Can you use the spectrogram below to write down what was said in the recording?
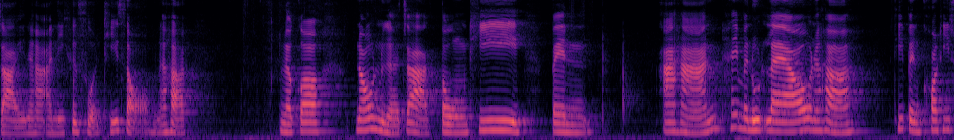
ใจนะคะ อันนี้คือส่วนที่2นะคะ แล้วก็นอกเหนือจากตรงที่เป็นอาหารให้มนุษย์แล้วนะคะ ที่เป็นข้อที่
